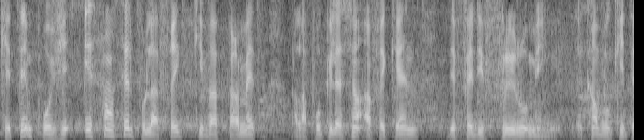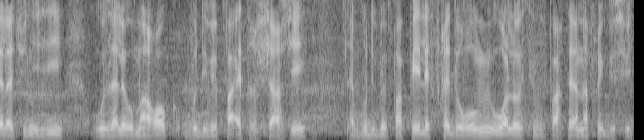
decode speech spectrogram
qui est un projet essentiel pour l'Afrique qui va permettre à la population africaine de faire du free roaming. Quand vous quittez la Tunisie, vous allez au Maroc, vous ne devez pas être chargé, vous ne devez pas payer les frais de roaming ou alors si vous partez en Afrique du Sud.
